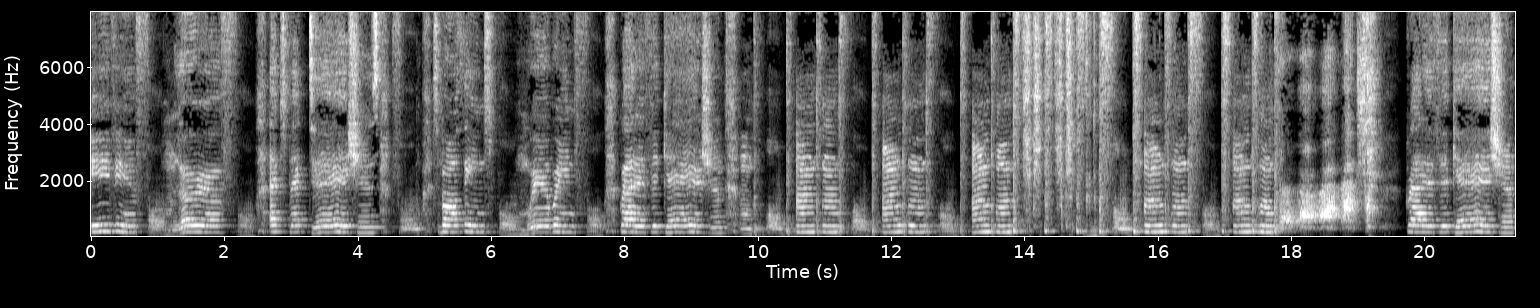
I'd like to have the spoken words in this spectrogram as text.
Even from for expectations for small things for wearing for gratification gratification.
